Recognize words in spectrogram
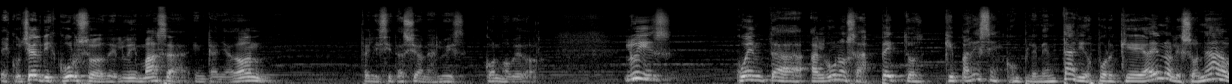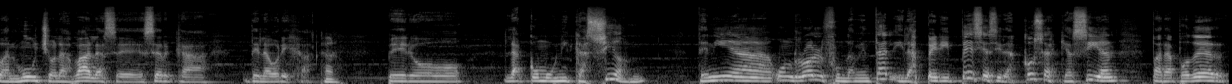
Escuché el discurso de Luis Massa en Cañadón Felicitaciones, Luis, conmovedor. Luis cuenta algunos aspectos que parecen complementarios porque a él no le sonaban mucho las balas eh, cerca de la oreja. Pero la comunicación tenía un rol fundamental y las peripecias y las cosas que hacían para poder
